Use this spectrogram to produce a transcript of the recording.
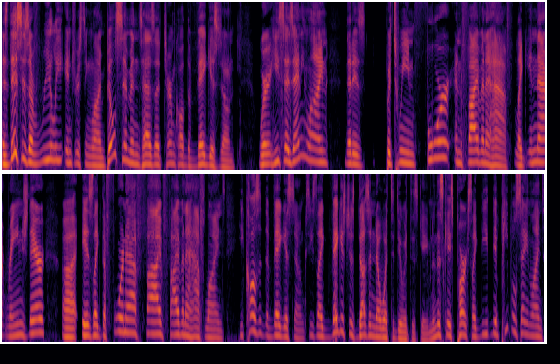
as this is a really interesting line. Bill Simmons has a term called the Vegas zone, where he says any line that is between four and five and a half, like in that range there, uh, is like the four and a half, five, five and a half lines. He calls it the Vegas zone because he's like Vegas just doesn't know what to do with this game. And in this case, Parx like the, the people saying lines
